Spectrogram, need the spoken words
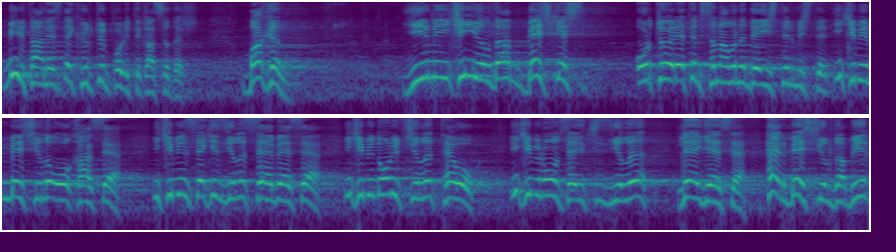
bir tanesi de kültür politikasıdır. Bakın 22 yılda 5 kez orta öğretim sınavını değiştirmiştir. 2005 yılı OKS, 2008 yılı SBS, 2013 yılı TEOK, 2018 yılı LGS. Her 5 yılda bir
